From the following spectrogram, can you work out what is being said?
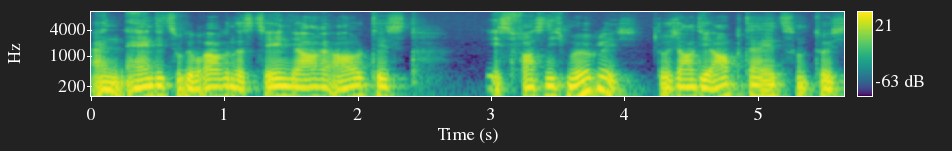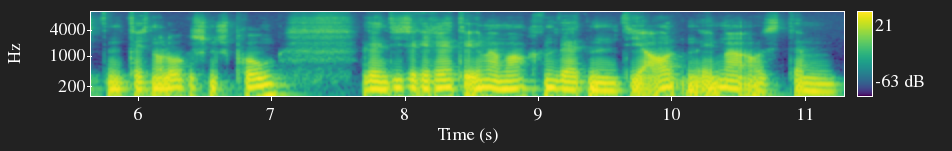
ein Handy zu gebrauchen, das zehn Jahre alt ist, ist fast nicht möglich. Durch all die Updates und durch den technologischen Sprung, den diese Geräte immer machen, werden die alten immer aus dem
